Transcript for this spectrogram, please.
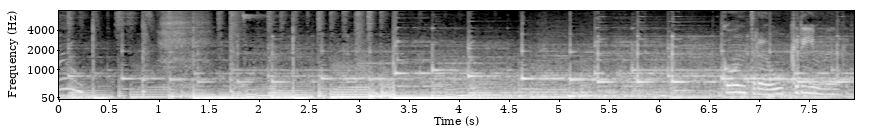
Não. Contra o crime.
